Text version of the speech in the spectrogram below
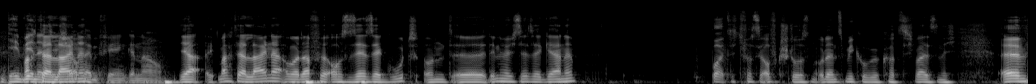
Den macht wir natürlich alleine. auch empfehlen, genau. Ja, macht er alleine, aber dafür auch sehr, sehr gut. Und äh, den höre ich sehr, sehr gerne. Boah, jetzt ist fast aufgestoßen oder ins Mikro gekotzt, ich weiß nicht. Ähm,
